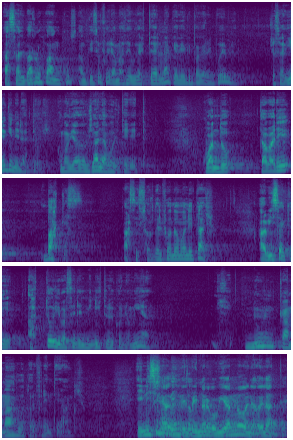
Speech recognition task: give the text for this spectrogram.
a salvar los bancos, aunque eso fuera más deuda externa que había que pagar el pueblo. Yo sabía quién era Astori, como había dado ya la voltereta. Cuando Tabaré Vázquez asesor del Fondo Monetario, avisa que Astori va a ser el ministro de Economía, dije, nunca más voto al Frente Amplio. En ese momento, desde el primer gobierno en adelante.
